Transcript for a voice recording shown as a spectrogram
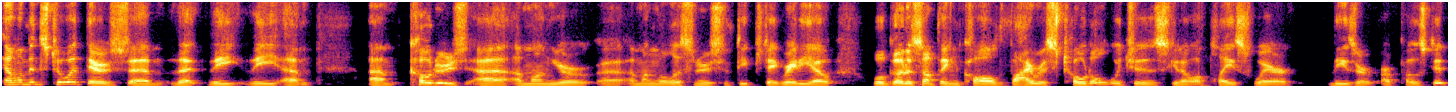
elements to it. There's um, the the the um, um, coders uh, among your uh, among the listeners of Deep State Radio will go to something called Virus Total, which is you know a place where these are are posted.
